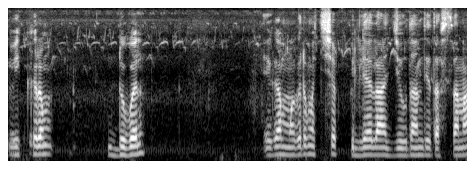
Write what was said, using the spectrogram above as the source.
विक्रम डुबल एका मगरमच्छच्या पिल्ल्याला जीवदान देत असताना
